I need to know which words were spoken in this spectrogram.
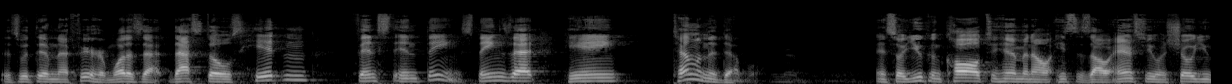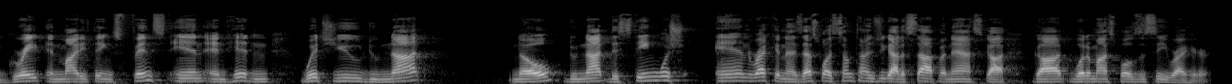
is with them that fear him. What is that? That's those hidden, fenced in things, things that he ain't telling the devil. And so you can call to him, and I'll, he says, I'll answer you and show you great and mighty things fenced in and hidden, which you do not know, do not distinguish and recognize. That's why sometimes you got to stop and ask God, God, what am I supposed to see right here?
